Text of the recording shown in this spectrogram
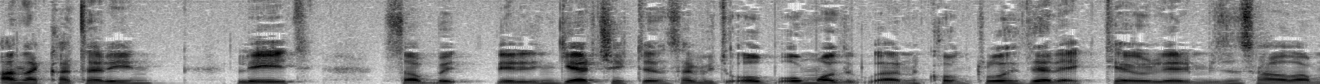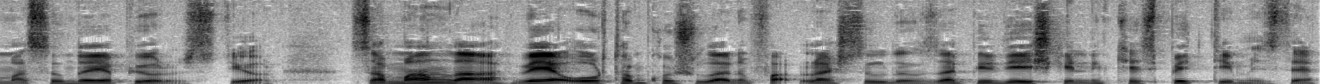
Anna Katharin Leith sabitlerin gerçekten sabit olup olmadıklarını kontrol ederek teorilerimizin sağlanmasını da yapıyoruz diyor. Zamanla veya ortam koşullarını farklılaştırdığınızda bir değişkenlik kesbettiğimizde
